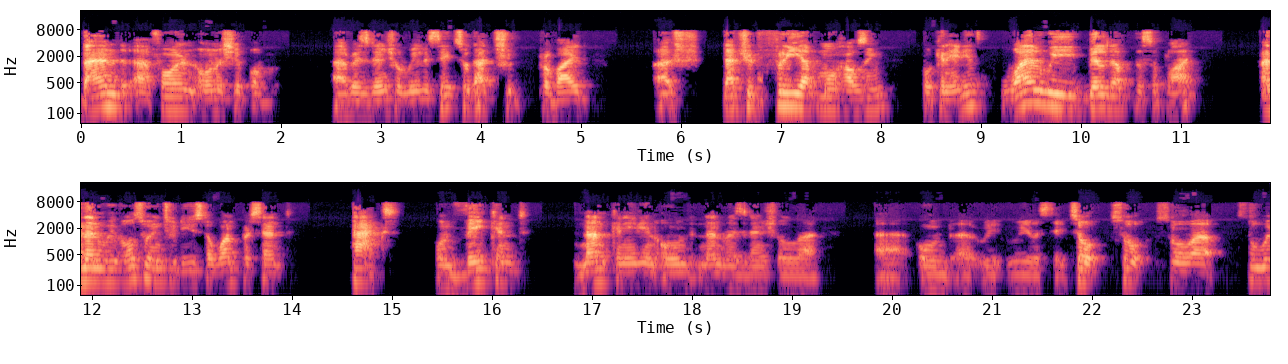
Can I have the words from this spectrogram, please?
banned uh, foreign ownership of uh, residential real estate, so that should provide uh, sh- that should free up more housing for Canadians while we build up the supply. And then we've also introduced a 1% tax on vacant, non-Canadian owned, non-residential uh, uh, owned uh, re- real estate. So, so, so, uh, so we,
